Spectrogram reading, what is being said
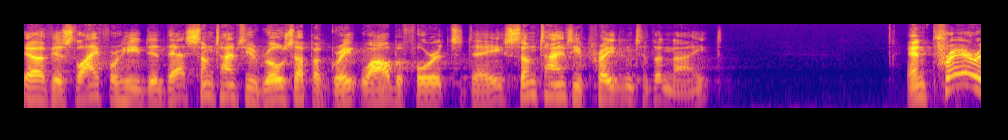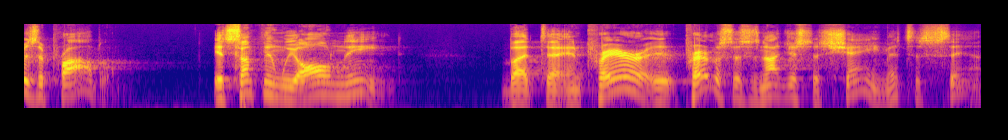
of, his life where he did that. Sometimes he rose up a great while before its day. Sometimes he prayed into the night. And prayer is a problem. It's something we all need. But uh, in prayer, prayerlessness is not just a shame, it's a sin.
